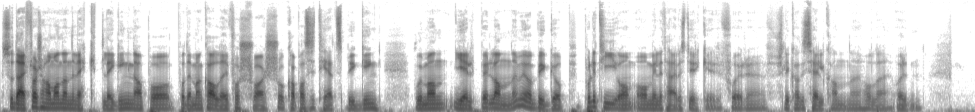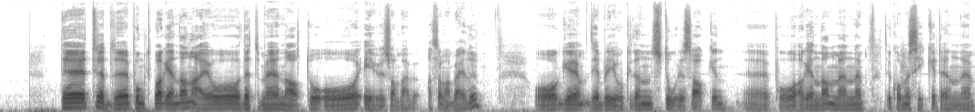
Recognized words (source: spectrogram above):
Så Derfor så har man denne vektlegging på, på, det man kaller forsvars- og kapasitetsbygging. Hvor man hjelper landene med å bygge opp politi og, og militære styrker, for, uh, slik at de selv kan uh, holde orden. Det tredje punktet på agendaen er jo dette med Nato og EU-samarbeidet. Og eh, det blir jo ikke den store saken eh, på agendaen, men det kommer sikkert en eh,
